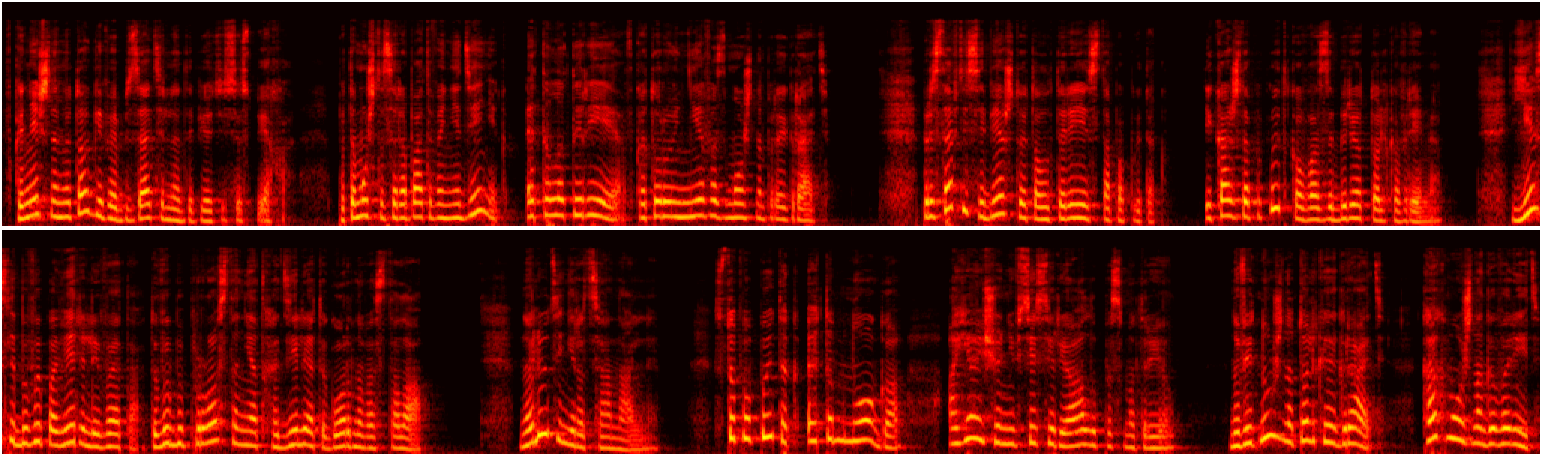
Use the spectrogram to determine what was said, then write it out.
В конечном итоге вы обязательно добьетесь успеха, потому что зарабатывание денег – это лотерея, в которую невозможно проиграть. Представьте себе, что это лотерея из 100 попыток, и каждая попытка у вас заберет только время. Если бы вы поверили в это, то вы бы просто не отходили от игорного стола. Но люди нерациональны. 100 попыток – это много, а я еще не все сериалы посмотрел. Но ведь нужно только играть. Как можно говорить,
